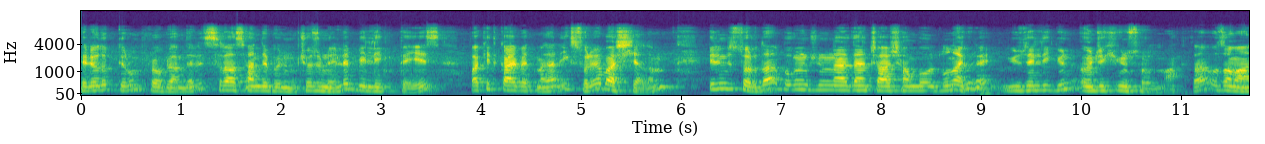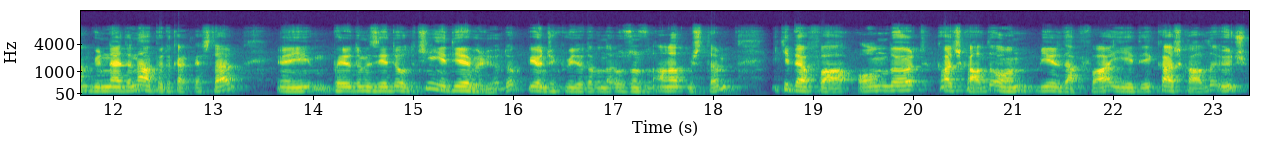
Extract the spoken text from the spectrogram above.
periyodik durum problemleri sıra sende bölüm çözümleriyle birlikteyiz. Vakit kaybetmeden ilk soruya başlayalım. Birinci soruda bugün günlerden çarşamba olduğuna göre 150 gün önceki gün sorulmakta. O zaman günlerde ne yapıyorduk arkadaşlar? E, periyodumuz 7 olduğu için 7'ye bölüyorduk. Bir önceki videoda bunları uzun uzun anlatmıştım. 2 defa 14 kaç kaldı? 10. Bir defa 7 kaç kaldı? 3.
